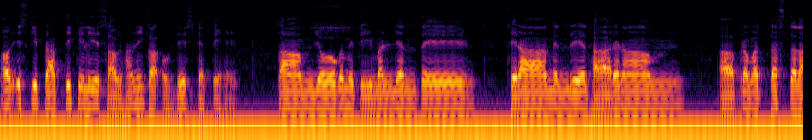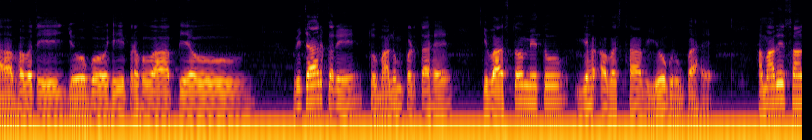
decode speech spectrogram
और इसकी प्राप्ति के लिए सावधानी का उपदेश करते हैं। ताम योगमिति मन्यन्ते धारणाम अप्रमत्तस्तदा भवति, योगो ही प्रभुवाप्य। विचार करें तो मालूम पड़ता है कि वास्तव में तो यह अवस्था योग रूपा है। हमारे साथ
